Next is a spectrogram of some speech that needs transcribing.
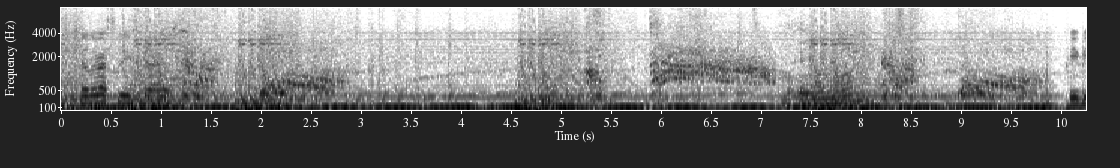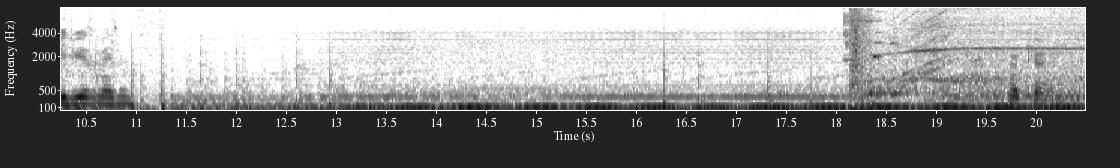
Let's kill the rest of these guys. Okay, one more. BBG is amazing. Okay.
